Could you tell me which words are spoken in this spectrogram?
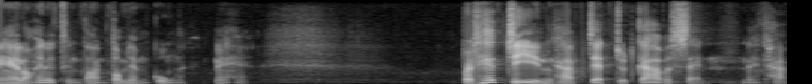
ยังไงลองให้นึกถึงตอนต้มยำกุ้งนะฮะประเทศจีนครับ 7.9%นะครับ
